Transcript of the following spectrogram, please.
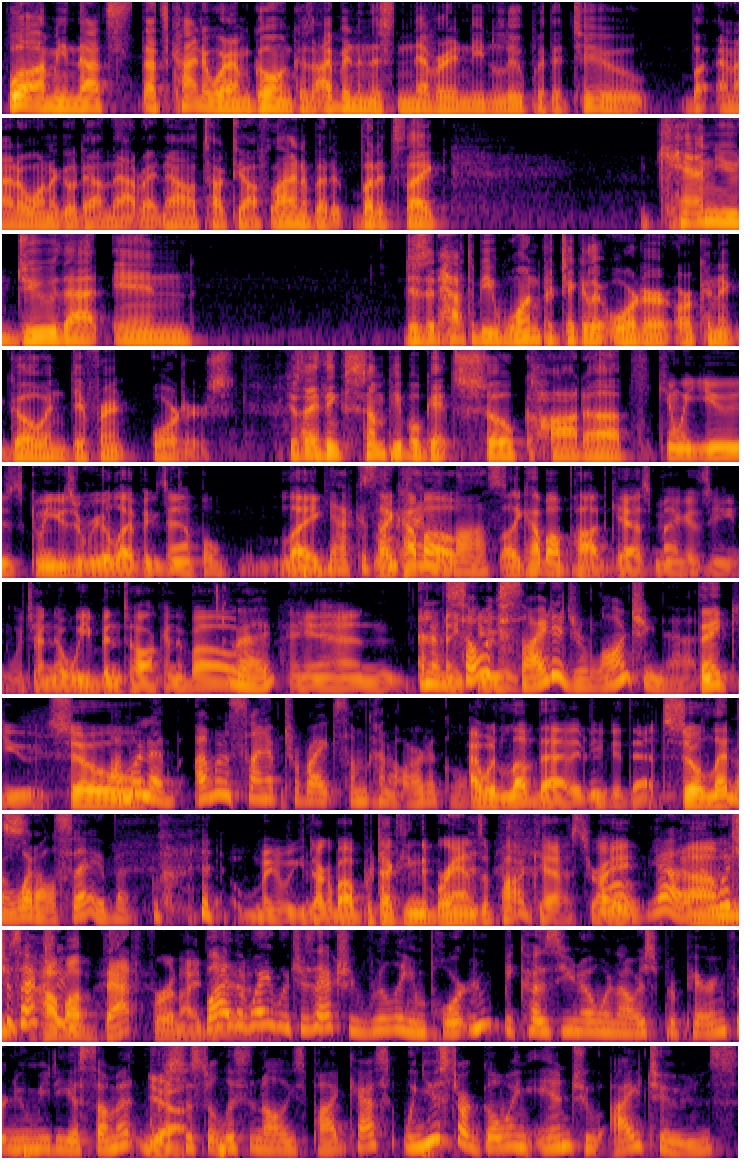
Well, I mean, that's that's kind of where I'm going because I've been in this never-ending loop with it too. But and I don't want to go down that right now. I'll talk to you offline about it. But it's like, can you do that in? Does it have to be one particular order, or can it go in different orders? Because I uh, think some people get so caught up. Can we use can we use a real life example? Like, Yeah, 'cause like I'm how about lost. like how about podcast magazine, which I know we've been talking about, Right. And And I'm so you. excited you're launching that. Thank you. So I'm gonna I'm gonna sign up to write some kind of article. I would love that if you did that. So I don't let's know what I'll say, but maybe we can talk about protecting the brands of podcasts, oh, right? Oh, yeah, which um, is actually how about that for an idea? by the way, which is actually really important because you know when I was preparing for New Media Summit, and we Yeah. were supposed to listen to all these podcasts. When you start going into iTunes,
